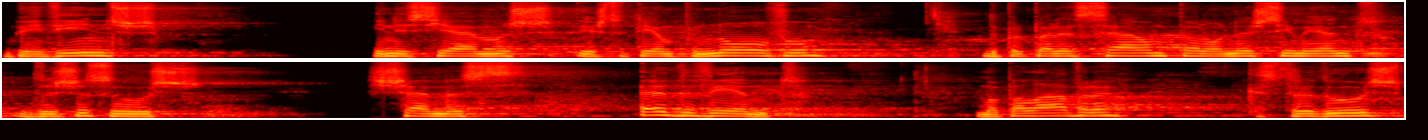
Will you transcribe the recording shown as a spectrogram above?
Bem-vindos. Iniciamos este tempo novo de preparação para o nascimento de Jesus. Chama-se Advento, uma palavra que se traduz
